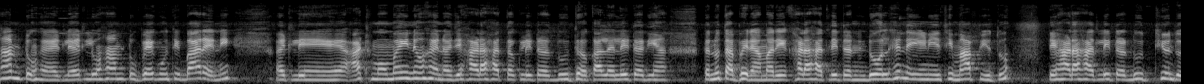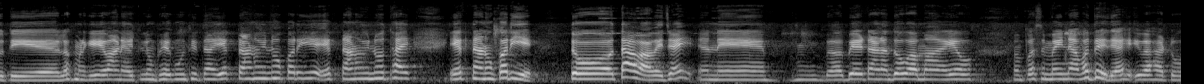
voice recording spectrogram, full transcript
હામટું હે, એટલે એટલું હામટું ભેગુંથી બારે નહીં. એટલે આઠમો મહિનો હે ને જે સાડા સાતક લીટર દૂધ કાલે લીટર ત્યાં તો નહોતા ભર્યા અમારી એક સાડા સાત લીટરની ડોલ હે ને એણીથી માપ્યું હતું તે સાડા સાત લીટર દૂધ થયું હતું તે લક્ષ્મણ કે એવાણે એટલું ભેગુંથી ત્યાં એક ટાણું ન કરીએ, એક ટાણું ન થાય, એક ટાણું કરીએ. તો તાવ આવે જાય અને બે ટાણા દોવામાં એવો, પછી મહિના વધે જાય એવા હાટું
